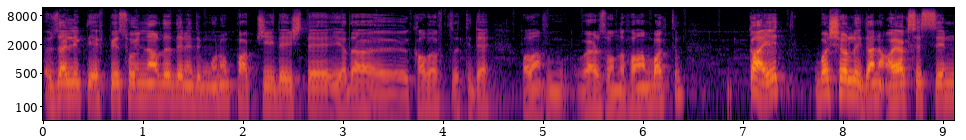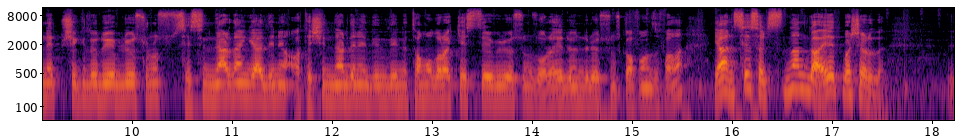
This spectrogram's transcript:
özellikle FPS oyunlarda denedim bunu. PUBG'de işte ya da e, Call of Duty'de falan Warzone'da falan baktım. Gayet başarılıydı. Hani ayak seslerini net bir şekilde duyabiliyorsunuz. Sesin nereden geldiğini, ateşin nereden edildiğini tam olarak kestirebiliyorsunuz. Oraya döndürüyorsunuz kafanızı falan. Yani ses açısından gayet başarılı. Ee,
